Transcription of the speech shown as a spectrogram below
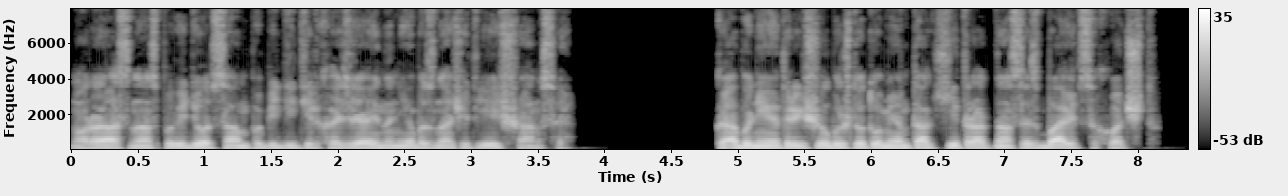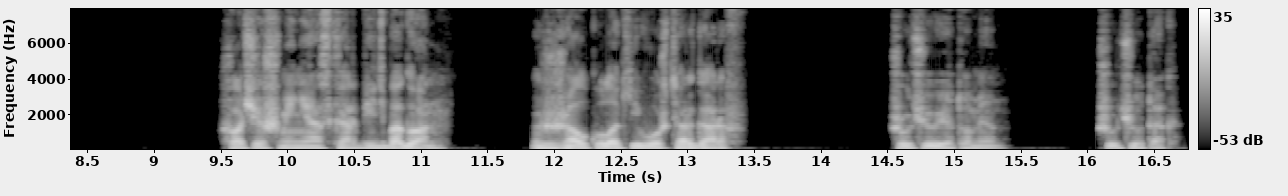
но раз нас поведет сам победитель хозяина неба, значит, есть шансы. Кабы не это, решил бы, что Тумен так хитро от нас избавиться хочет. «Хочешь меня оскорбить, Багон?» — сжал кулаки вождь Аргаров. «Шучу я, Тумен. Шучу. так»,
